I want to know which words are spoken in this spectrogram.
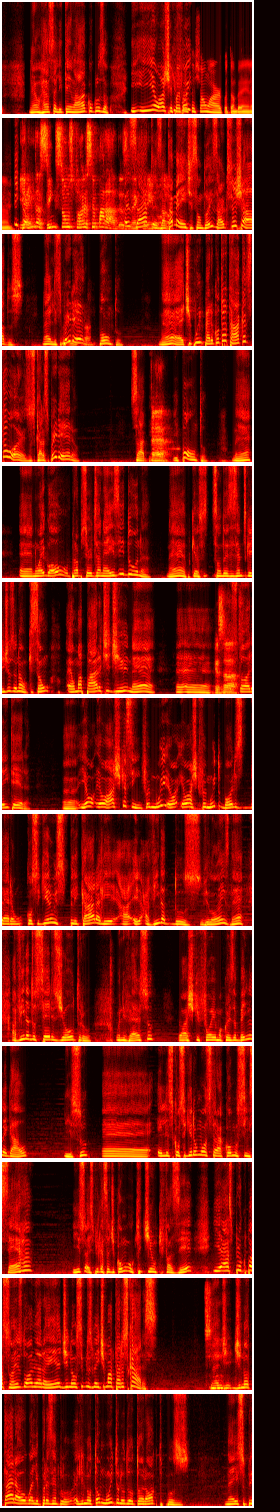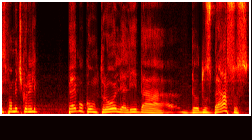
Né? O resto ali tem lá a conclusão. E, e eu acho E que foi, foi. pra fechar um arco também, né? E ainda assim são histórias separadas, né? Exato, não. exatamente. São dois arcos fechados. Né? Eles perderam, exato. ponto. Né? É tipo o Império Contra-Ataca de Star Wars. Os caras perderam. Sabe? É. E ponto. Né? É, não é igual o próprio Senhor dos Anéis e Duna. Né? Porque são dois exemplos que a gente usou. Não, que são. É uma parte de. Né? É, é, Exato. história inteira. Ah, e eu, eu acho que assim, foi muito. Eu, eu acho que foi muito bom. Eles deram. Conseguiram explicar ali a, a vinda dos vilões, né? A vinda dos seres de outro universo. Eu acho que foi uma coisa bem legal. Isso. É, eles conseguiram mostrar como se encerra. Isso, a explicação de como o que tinham que fazer e as preocupações do Homem-Aranha de não simplesmente matar os caras. Né, de, de notar algo ali. Por exemplo, ele notou muito no Dr. Octopus, né? Isso principalmente quando ele pega o controle ali da, do- dos braços,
